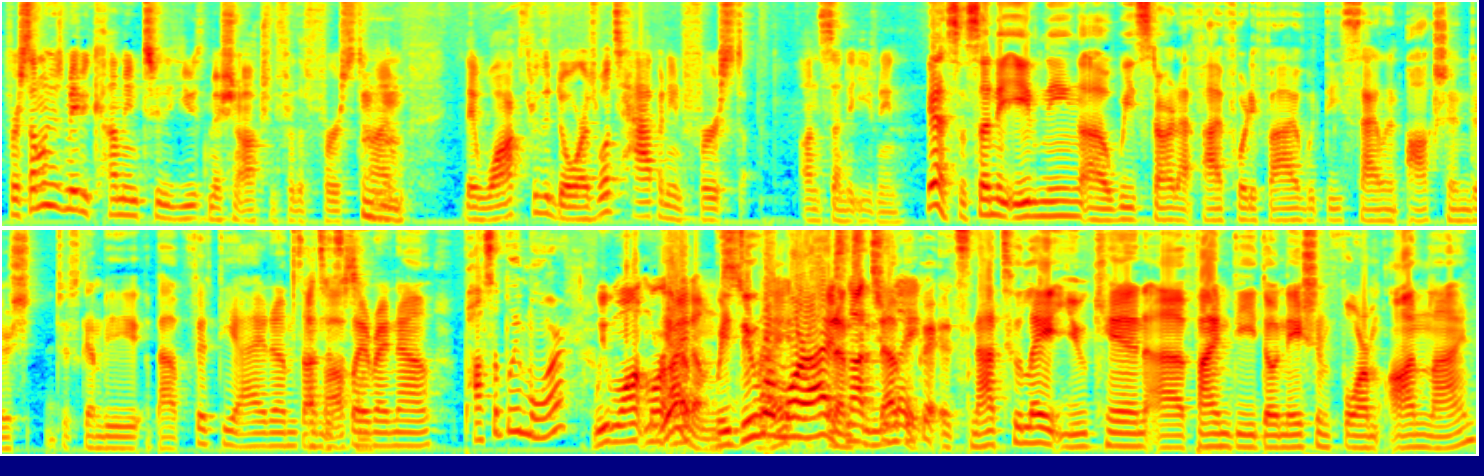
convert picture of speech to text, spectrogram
For someone who's maybe coming to the youth mission auction for the first time, they walk through the doors. What's happening first on Sunday evening? Yeah, so Sunday evening, uh, we start at 5:45 with the silent auction. There's just gonna be about 50 items on That's display awesome. right now, possibly more. We want more Yeah, items. We do right? want more items. It's not too late. It's not too late. You can uh, find the donation form online.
